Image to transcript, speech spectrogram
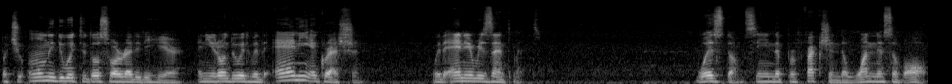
but you only do it to those who are ready to hear, and you don't do it with any aggression, with any resentment. Wisdom, seeing the perfection, the oneness of all.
